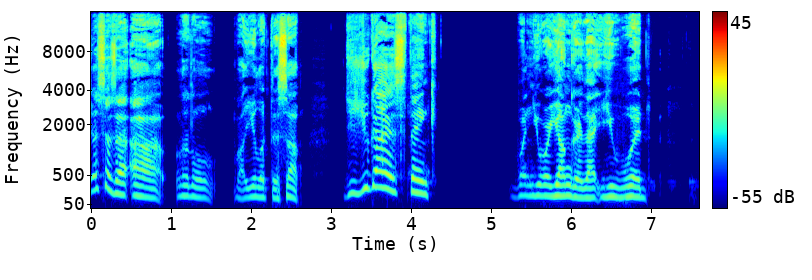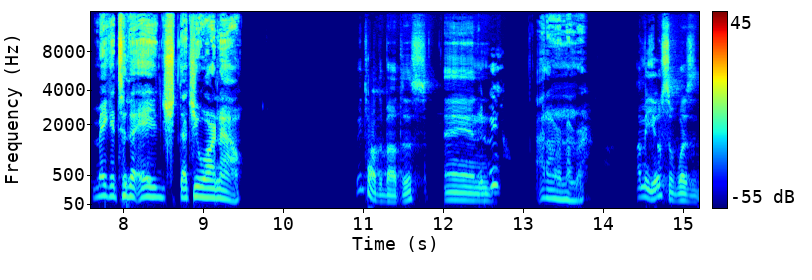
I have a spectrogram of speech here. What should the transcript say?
Just as a uh, little, while you look this up, did you guys think when you were younger that you would make it to the age that you are now? We talked about this, and we? I don't remember. I mean Yosef was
